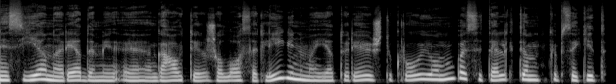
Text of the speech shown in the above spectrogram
nes jie norėdami e, gauti žalos atlyginimą, jie turėjo iš tikrųjų pasitelkti, kaip sakyt,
